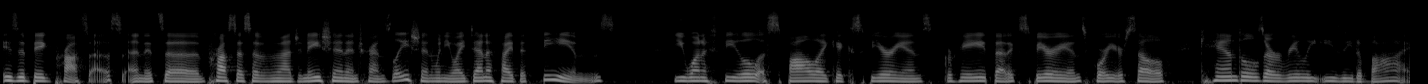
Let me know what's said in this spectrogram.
is a big process and it's a process of imagination and translation when you identify the themes you want to feel a spa like experience create that experience for yourself. Candles are really easy to buy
